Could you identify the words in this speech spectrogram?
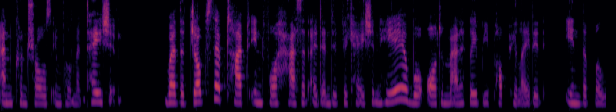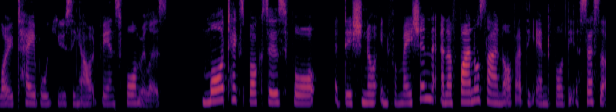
and controls implementation. Where the job step typed in for hazard identification here will automatically be populated in the below table using our advanced formulas. More text boxes for additional information and a final sign off at the end for the assessor.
